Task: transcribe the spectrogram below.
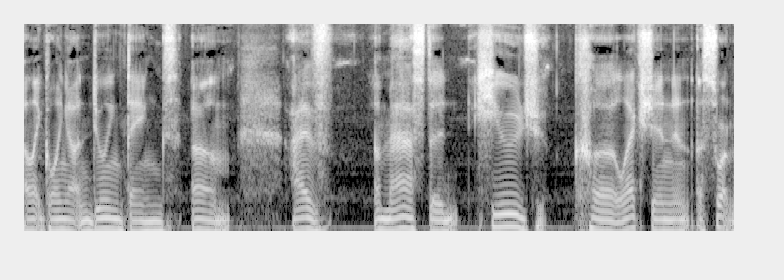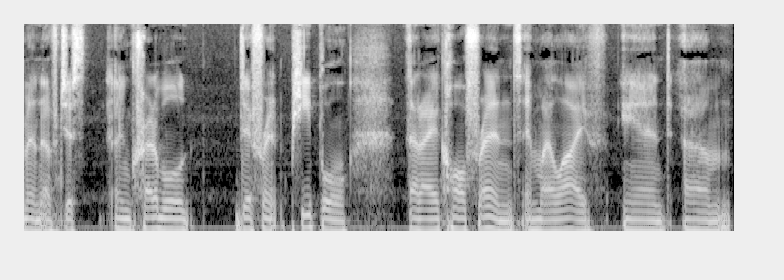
I like going out and doing things. I've amassed a huge collection and assortment of just incredible different people that I call friends in my life, and um,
